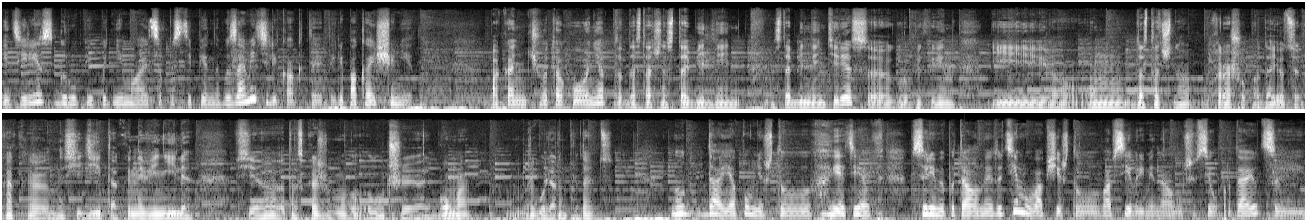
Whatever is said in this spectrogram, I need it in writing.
интерес к группе поднимается постепенно. Вы заметили как-то это или пока еще нет? Пока ничего такого нет, достаточно стабильный, стабильный интерес э, к группе Queen, и он достаточно хорошо продается как э, на CD, так и на виниле. Все, так скажем, лучшие альбомы регулярно продаются. Ну да, я помню, что я тебя все время пытала на эту тему вообще, что во все времена лучше всего продаются, и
